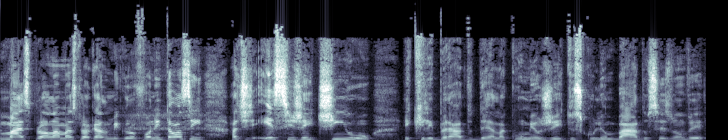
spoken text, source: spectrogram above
mais pra lá, mais pra cá no microfone. Então, assim, gente- esse jeitinho equilibrado dela, com o meu jeito esculhambado, vocês vão ver,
